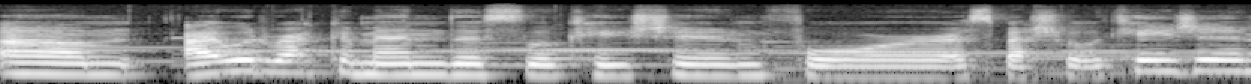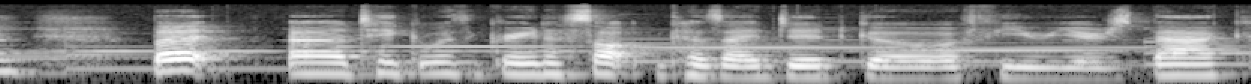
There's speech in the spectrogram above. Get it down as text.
Um, I would recommend this location for a special occasion, but uh, take it with a grain of salt because I did go a few years back,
